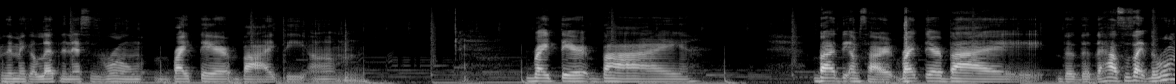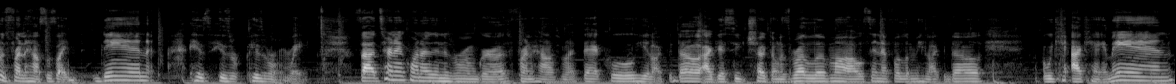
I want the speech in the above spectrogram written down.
and then make a left and that's his room right there by the um right there by by the I'm sorry, right there by the the, the house. It's like the room in front of the house. It's like Dan his his his room, right? So I turned that corner in his room, girl, front of the house. I'm like, that cool. He locked the door. I guess he checked on his brother a little more. I was in there for a little bit. He locked the door we I came in,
